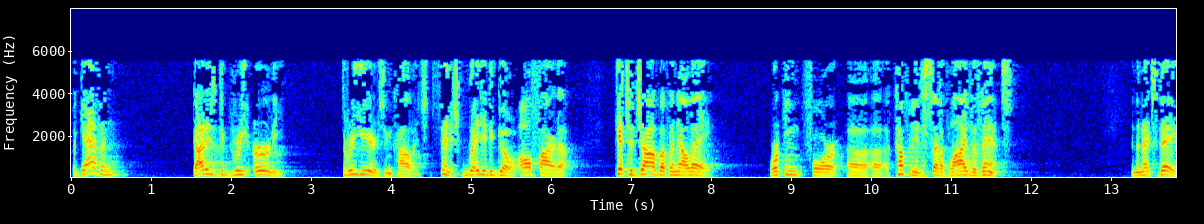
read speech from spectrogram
But Gavin got his degree early, three years in college, finished, ready to go, all fired up. Gets a job up in L.A working for uh, a, a company to set up live events. And the next day,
